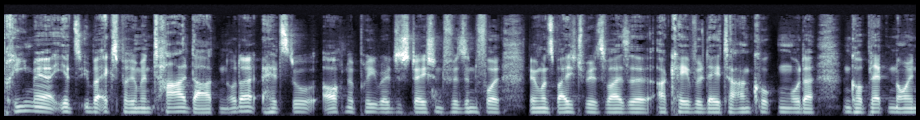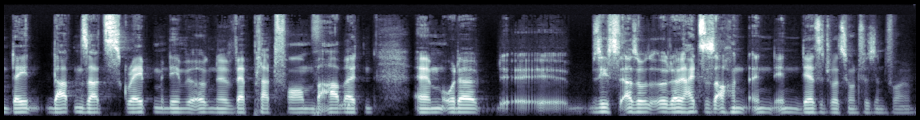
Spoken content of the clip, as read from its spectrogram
primär jetzt über Experimentaldaten, oder? Hältst du auch eine Pre-Registration für sinnvoll, wenn wir uns beispielsweise Archival Data angucken oder einen komplett neuen Da Datensatz scrapen, indem wir irgendeine Webplattform bearbeiten? Ähm, oder äh, siehst also oder hältst du es auch in, in, in der Situation für sinnvoll?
